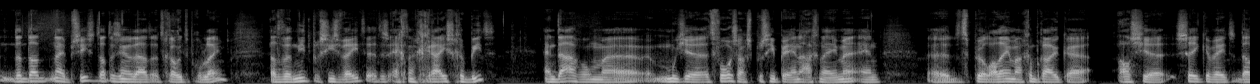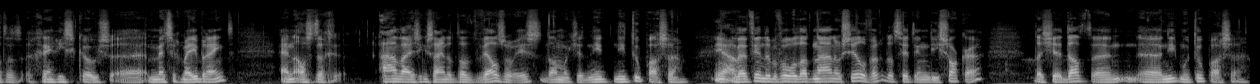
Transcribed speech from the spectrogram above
dat, dat, nee, precies. Dat is inderdaad het grote probleem. Dat we het niet precies weten. Het is echt een grijs gebied. En daarom uh, moet je het voorzorgsprincipe in acht nemen... en uh, het spul alleen maar gebruiken als je zeker weet... dat het geen risico's met zich meebrengt. En als er aanwijzingen zijn dat dat wel zo is... dan moet je het niet, niet toepassen. Ja. wij vinden bijvoorbeeld dat nano-zilver, dat zit in die sokken dat je dat uh, uh, niet moet toepassen.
